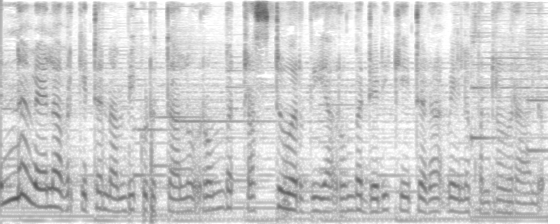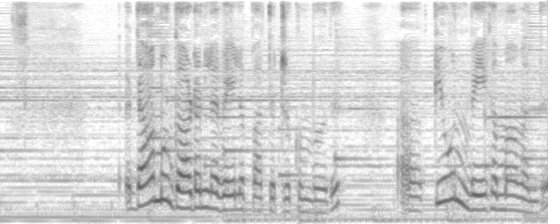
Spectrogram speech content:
என்ன வேலை அவர்கிட்ட நம்பி கொடுத்தாலும் ரொம்ப ட்ரஸ்ட்வர்தியாக ரொம்ப டெடிக்கேட்டடாக வேலை பண்ணுற ஒரு ஆள். தாமு கார்டனில் வேலை பார்த்துட்டு இருக்கும்போது பியூன் வேகமாக வந்து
